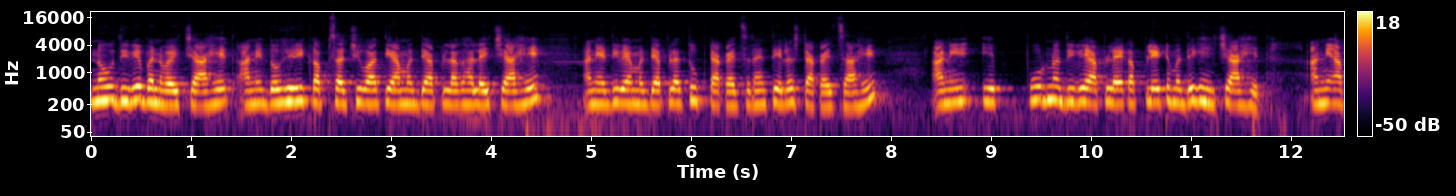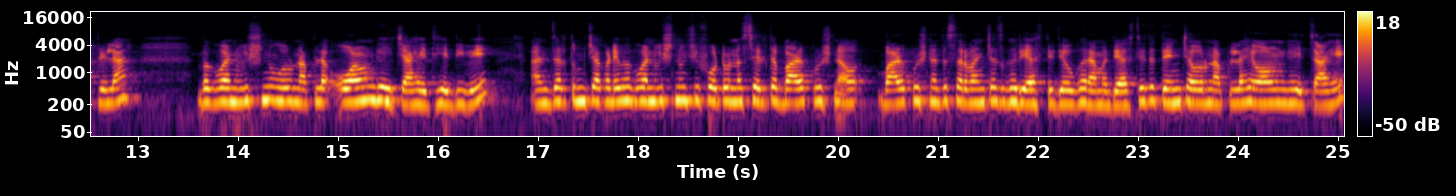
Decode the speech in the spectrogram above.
नऊ दिवे बनवायचे आहेत. आणि दोहेरी कापसाची वात यामध्ये आपल्याला घालायची आहे. आणि या दिव्यामध्ये आपल्याला तूप टाकायचं नाही तेलच टाकायचं आहे. आणि हे पूर्ण दिवे आपल्या एका प्लेटमध्ये घ्यायचे आहेत. आणि आपल्याला भगवान विष्णूवरून आपल्याला ओळून घ्यायचे आहेत हे दिवे. आणि जर तुमच्याकडे भगवान विष्णूची फोटो नसेल तर बाळकृष्ण बाळकृष्ण तर सर्वांच्याच घरी असते देवघरामध्ये असते. तर त्यांच्यावरून आपल्याला हे वाळून घ्यायचं आहे.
